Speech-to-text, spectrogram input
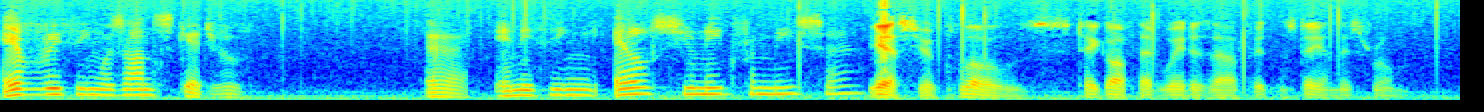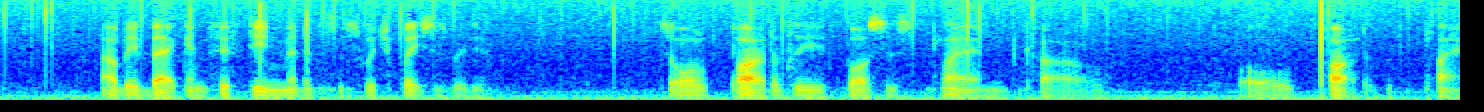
Everything was on schedule. Uh, anything else you need from me, sir? Yes, your clothes. Take off that waiter's outfit and stay in this room. I'll be back in 15 minutes and switch places with you. All part of the boss's plan, Carl. All part of the plan.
